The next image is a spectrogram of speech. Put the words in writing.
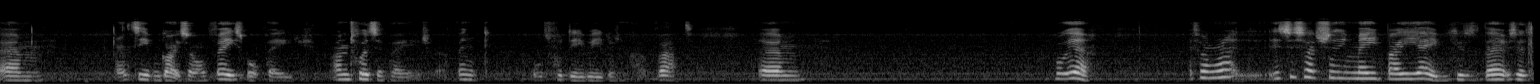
Um, it's even got its own Facebook page and Twitter page. I think Ultimate DB doesn't have that. Um, but yeah, if I'm right, is this actually made by EA? Because there it says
